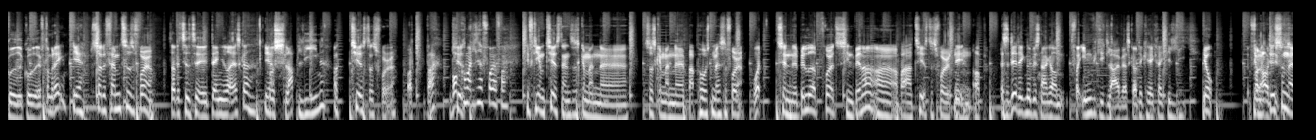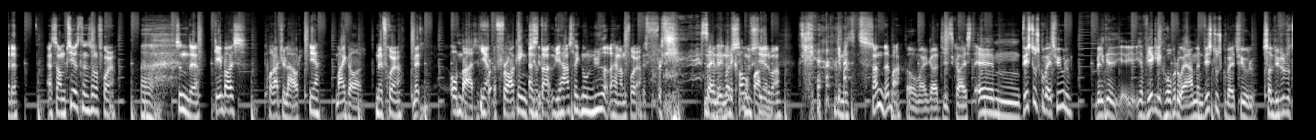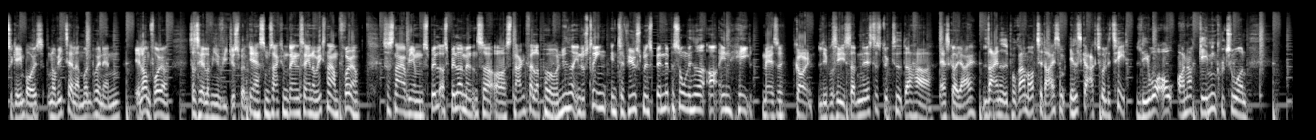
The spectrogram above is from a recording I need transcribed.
god, god, eftermiddag. Ja, så er det fandme tid til frøer. Så er det tid til Daniel og Asger Ja. på slap line. Og tirsdagsfrøer. Og, hvad? Hvor Tirs- kommer alle de her frøer fra? Det er fordi om tirsdagen, så skal man, øh, så skal man øh, bare poste en masse frøer. What? Sende billeder af frøer til sine venner, og, og bare tirsdagsfrø den Det- op. Altså, det er det ikke noget, vi snakker om, for inden vi gik live, Asger, og det kan jeg ikke rigtig lide. Jo, For, Jamen, det, sådan er det. Altså om tirsdagen, så er der frøer. Ah. Sådan der. Gameboys på Radio Loud. Ja, My god. med frøer. Men åbenbart, Ja. fr- frogging... Altså, der, vi har slet ikke nogen nyheder, der handler om frøer. så jeg ved hvor nu, det kommer nu fra. siger jeg det bare. Jamen, sådan det bare. Oh my god, Jesus Christ. Øhm, hvis du skulle være i tvivl, hvilket jeg virkelig ikke håber, du er, men hvis du skulle være i tvivl, så lytter du til Gameboys. Når vi ikke taler om mund på hinanden, eller om frøer, så taler vi om videospil. Ja, som sagt, som Daniel sagde, når vi ikke snakker om frøer, så snakker vi om spil og spilleranmeldelser, og snakken falder på nyheder i industrien, interviews med spændende personligheder og en hel masse gøjl. Lige præcis. Så den næste stykke tid, der har Asger og jeg legnet et program op til dig, som elsker aktualitet, lever og ånder gamingkulturen,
